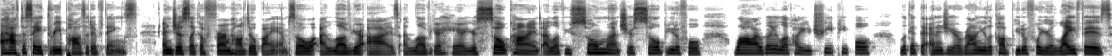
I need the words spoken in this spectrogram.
I have to say three positive things and just like affirm how dope I am. So I love your eyes. I love your hair. You're so kind. I love you so much. You're so beautiful. Wow, I really love how you treat people. Look at the energy around you. Look how beautiful your life is.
